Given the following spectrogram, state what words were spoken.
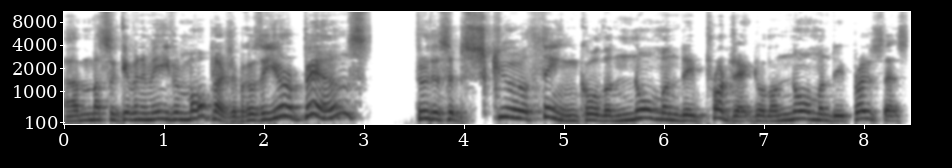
uh, must have given him even more pleasure because the Europeans, through this obscure thing called the Normandy Project or the Normandy Process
